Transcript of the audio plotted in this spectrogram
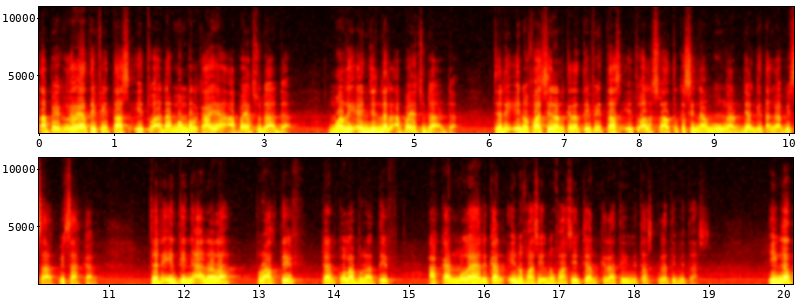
Tapi kreativitas itu adalah memperkaya apa yang sudah ada mere-engineer apa yang sudah ada. Jadi inovasi dan kreativitas itu adalah suatu kesinambungan yang kita nggak bisa pisahkan. Jadi intinya adalah proaktif dan kolaboratif akan melahirkan inovasi-inovasi dan kreativitas-kreativitas. Ingat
